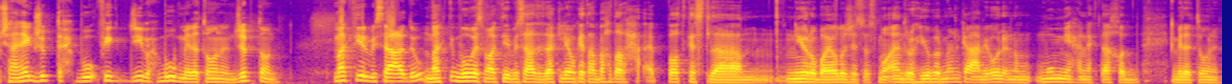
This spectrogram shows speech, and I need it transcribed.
مشان هيك جبت حبوب فيك تجيب حبوب ميلاتونين. جبتهم. ما كتير بيساعدوا ما كت... مو بس ما كتير بيساعد ذاك اليوم كنت عم بحضر. بودكاست لنيورو بيولوجيست اسمه Andrew Huberman كان عم يقول إنه مو منيح إنك تاخذ ميلاتونين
